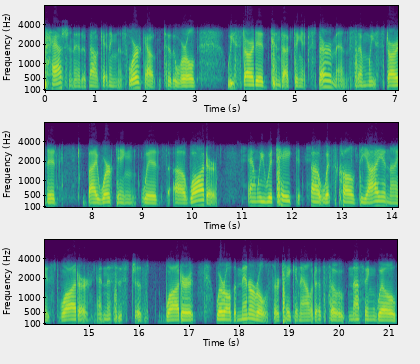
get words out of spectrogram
passionate about getting this work out into the world, we started conducting experiments. And we started by working with uh, water. And we would take uh, what's called deionized water, and this is just water where all the minerals are taken out of, so nothing will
